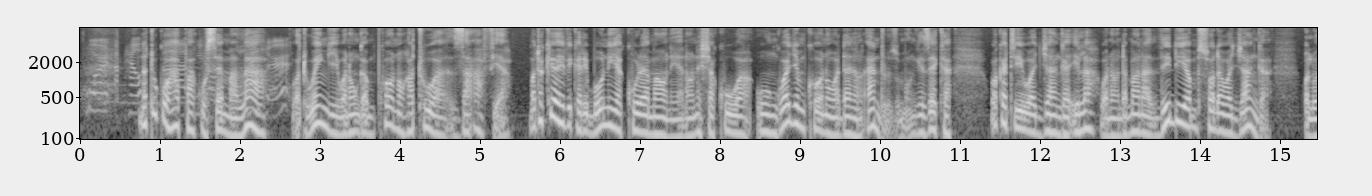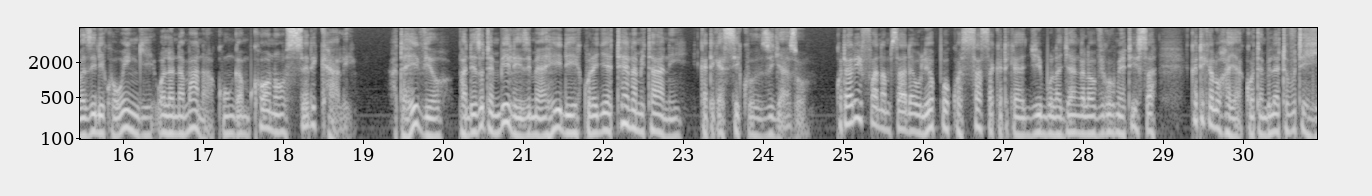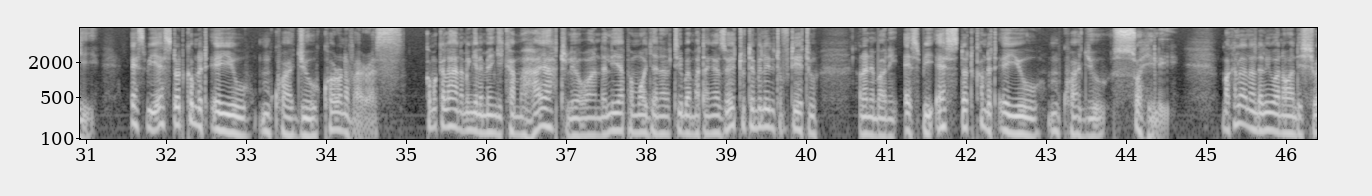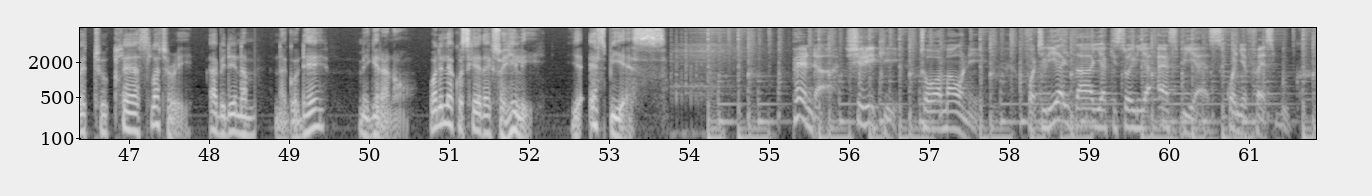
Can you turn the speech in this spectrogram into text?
Na tuko hapa kusema la, watu wengi wanaunga mkono hatua za afya. Matokeo ya hivi karibuni ya kura ya maoni yanaonyesha kuwa uungwaji mkono wa Daniel Andrews umeongezeka wakati wa janga, ila wanaoandamana dhidi ya mswada wa janga waliwazidi kwa wingi walioandamana kuunga mkono serikali. Hata hivyo, pande zote mbili zimeahidi kurejea tena mitaani katika siku zijazo. Kwa taarifa na msaada uliopo kwa sasa katika jibu la janga la uviko 19 katika lugha yako, tembelea tovuti hii sbs.com.au mkwaju coronavirus. Kwa makala haya na mengine mengi kama haya tuliowaandalia, pamoja na ratiba ya matangazo yetu, tembeleni tovuti yetu anwani ambayo ni sbs.com.au mkwaju swahili. Makala yaliandaliwa na waandishi wetu Claire Slattery, Abidinam na Gode Migerano. Waendelea kusikia idhaa Kiswahili ya SBS. Penda, shiriki, toa maoni. Fuatilia idhaa ya Kiswahili ya SBS kwenye Facebook.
